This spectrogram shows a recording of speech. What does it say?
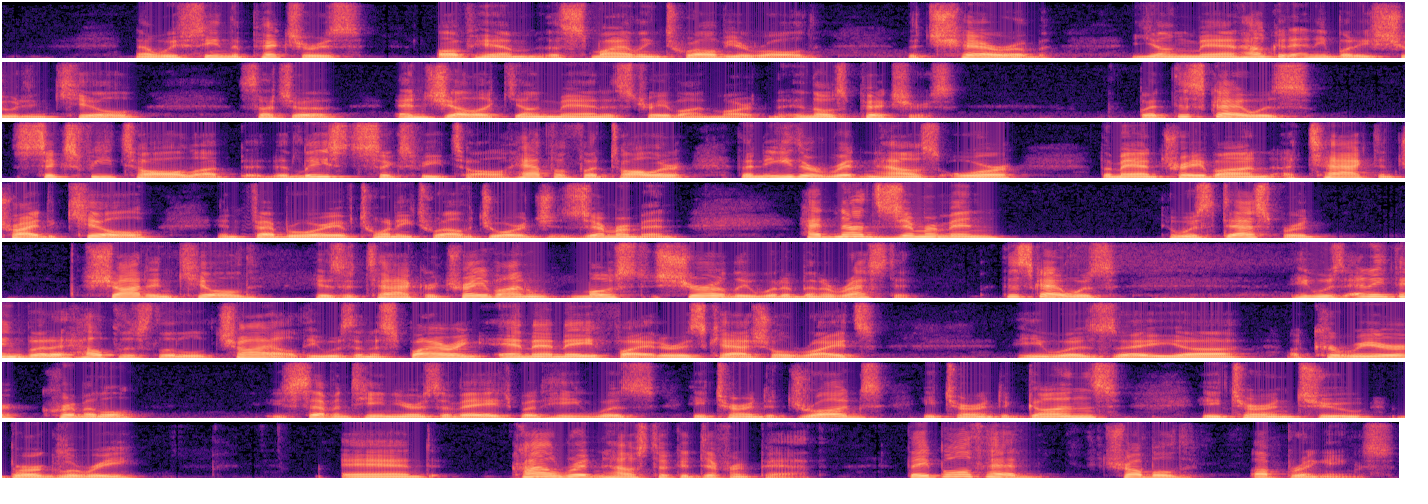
Now, we've seen the pictures of him, the smiling 12 year old, the cherub young man. How could anybody shoot and kill such a angelic young man as Trayvon Martin in those pictures? But this guy was six feet tall, uh, at least six feet tall, half a foot taller than either Rittenhouse or the man Trayvon attacked and tried to kill in February of 2012, George Zimmerman. Had not Zimmerman, who was desperate, shot and killed his attacker, Trayvon most surely would have been arrested. This guy was. He was anything but a helpless little child. He was an aspiring MMA fighter, as Cashill writes. He was a, uh, a career criminal 17 years of age, but he was he turned to drugs, he turned to guns, he turned to burglary. And Kyle Rittenhouse took a different path. They both had troubled upbringings.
